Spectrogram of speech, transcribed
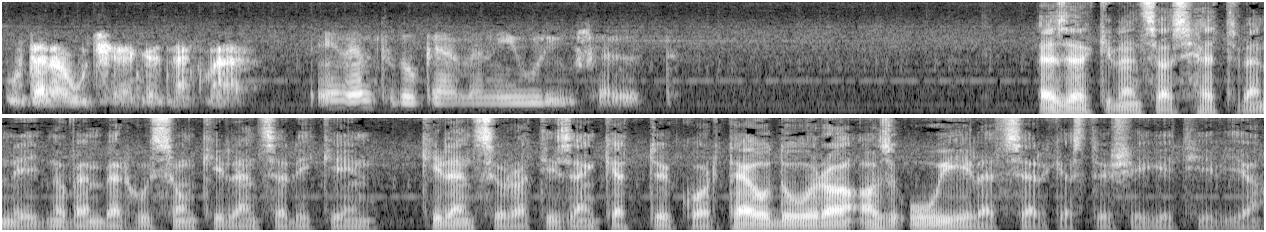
Utána úgyse engednek már. Én nem tudok elmenni július előtt. 1974. november 29-én 9 óra 12-kor Teodóra az új élet szerkesztőségét hívja.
